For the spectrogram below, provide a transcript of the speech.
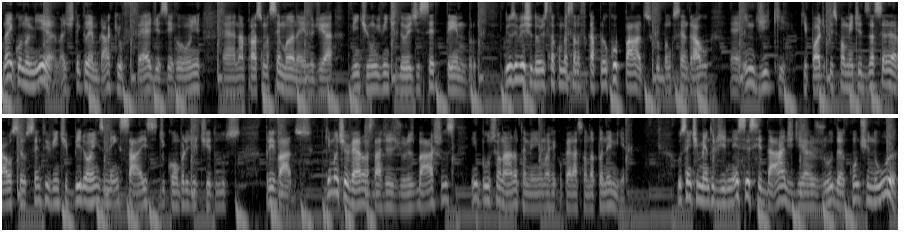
Na economia, a gente tem que lembrar que o Fed se reúne é, na próxima semana, aí, no dia 21 e 22 de setembro. E os investidores estão começando a ficar preocupados que o Banco Central é, indique que pode principalmente desacelerar os seus 120 bilhões mensais de compra de títulos privados, que mantiveram as taxas de juros baixas e impulsionaram também uma recuperação da pandemia. O sentimento de necessidade de ajuda continua,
